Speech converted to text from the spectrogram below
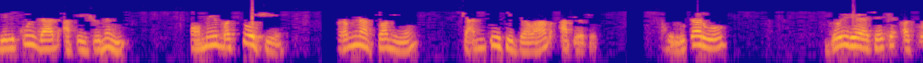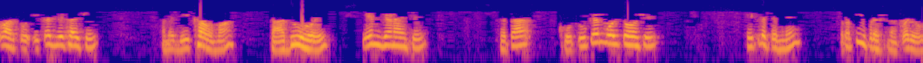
બિલકુલ દાદ આપીશું નહીં. અમે બસો છીએ. રંગનાથ સ્વામીએ શાંતિથી જવાબ આપ્યો છે. લૂંટારુઓ જોઈ રહ્યા છે કે અસવાર તો એક જ દેખાય છે અને દેખાવમાં સાધુ હોય એમ જણાય છે. છતાં ખોટું કેમ બોલતો હશે? એટલે તેમને પ્રતિ પ્રશ્ન કર્યો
